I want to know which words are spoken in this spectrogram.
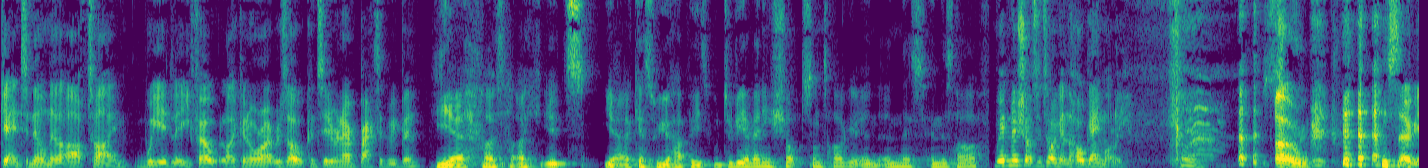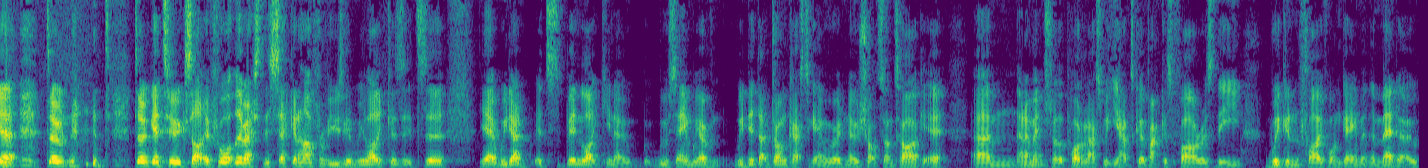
getting to nil nil at half time weirdly felt like an all right result considering how battered we'd been. Yeah, I, I, it's yeah. I guess we were happy. Did we have any shots on target in, in this in this half? We had no shots on target in the whole game, Ollie. Oh, Oh, so yeah, don't don't get too excited for what the rest of the second half review is going to be like because it's uh, yeah we had it's been like you know we were saying we haven't we did that Doncaster game we had no shots on target um, and I mentioned on the pod last week you had to go back as far as the Wigan five one game at the Meadow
